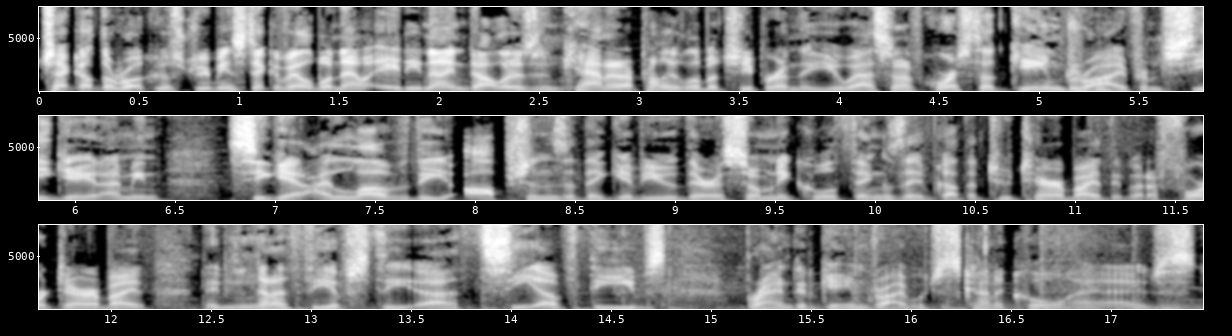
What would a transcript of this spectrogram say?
Check out the Roku streaming stick available now, $89 in Canada, probably a little bit cheaper in the US. And of course, the game drive from Seagate. I mean, Seagate, I love the options that they give you. There are so many cool things. They've got the two terabyte, they've got a four terabyte, they've even got a Sea of, Thie- uh, sea of Thieves branded game drive, which is kind of cool. Uh, just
